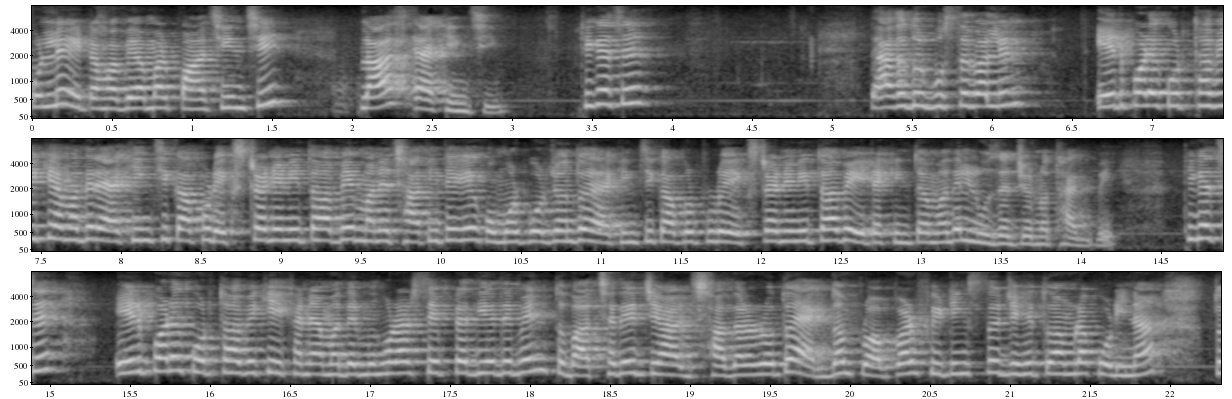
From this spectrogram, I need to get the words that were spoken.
করলে এটা হবে আমার পাঁচ ইঞ্চি প্লাস এক ইঞ্চি। ঠিক আছে? এতদূর বুঝতে পারলেন। এরপরে করতে হবে কি, আমাদের এক ইঞ্চি কাপড় এক্সট্রা নিয়ে নিতে হবে। মানে ছাতি থেকে কোমর পর্যন্ত এক ইঞ্চি কাপড় পুরো এক্সট্রা নিয়ে নিতে হবে। এটা কিন্তু আমাদের লুজের জন্য থাকবে। ঠিক আছে? এরপরে করতে হবে কি, এখানে আমাদের মোহরার শেপটা দিয়ে দেবেন। তো বাচ্চাদের যা, সাধারণত একদম প্রপার ফিটিংস তো যেহেতু আমরা করি না, তো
